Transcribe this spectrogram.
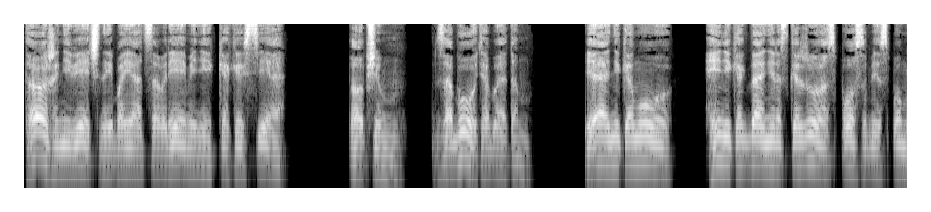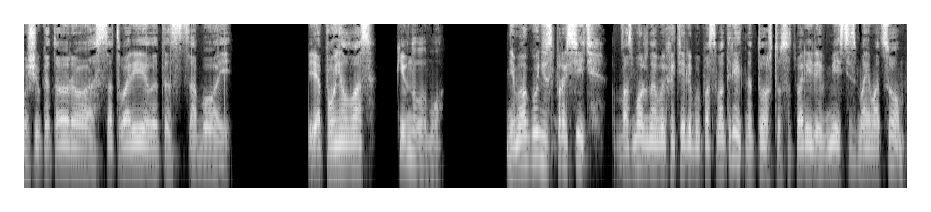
тоже не вечны и боятся времени, как и все. В общем, забудь об этом. Я никому и никогда не расскажу о способе, с помощью которого сотворил это с собой. «Я понял вас», — кивнул ему. «Не могу не спросить. Возможно, вы хотели бы посмотреть на то, что сотворили вместе с моим отцом.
